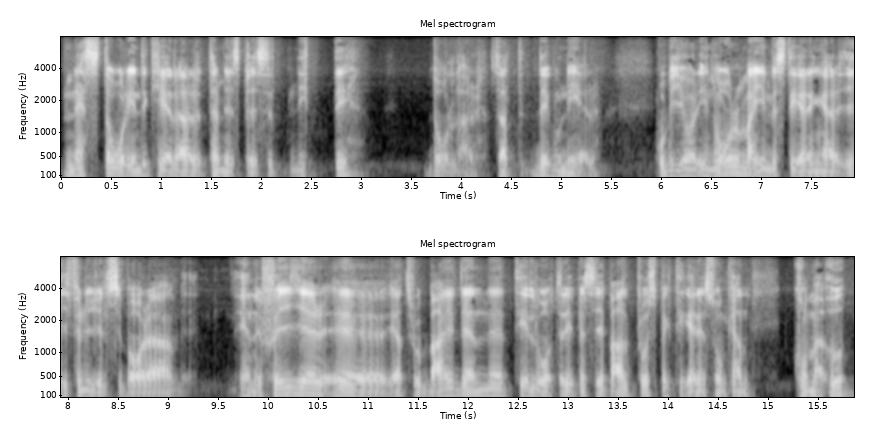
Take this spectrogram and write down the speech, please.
Nästa år indikerar terminspriset 90 dollar så att det går ner. Och vi gör enorma investeringar i förnyelsebara energier. Eh, jag tror Biden eh, tillåter i princip all prospektering som kan komma upp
